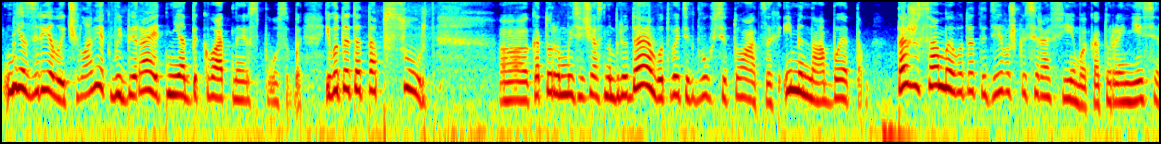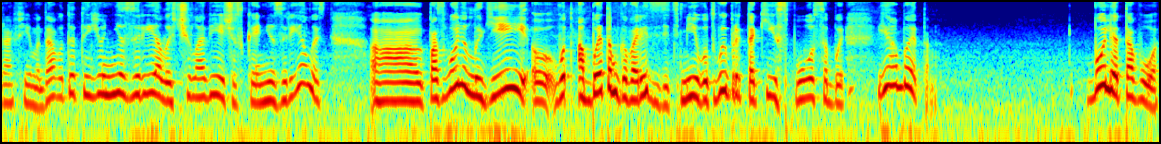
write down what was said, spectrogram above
незрелый человек выбирает неадекватные способы. И вот этот абсурд. Э, который мы сейчас наблюдаем вот в этих двух ситуациях, именно об этом. Та же самая вот эта девушка Серафима, которая не Серафима, да, вот эта ее незрелость, человеческая незрелость э, позволила ей э, вот об этом говорить с детьми, вот выбрать такие способы. Я об этом. Более того,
